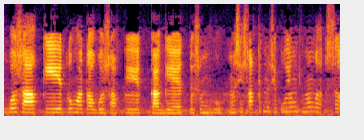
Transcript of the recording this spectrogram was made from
Gue sakit, lu nggak tahu gue sakit, kaget, udah sembuh. Masih sakit, masih puyeng, cuma nggak se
